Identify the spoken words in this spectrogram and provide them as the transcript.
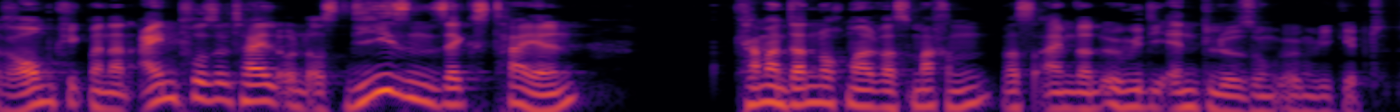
Raum kriegt man dann ein Puzzleteil und aus diesen sechs Teilen kann man dann nochmal was machen, was einem dann irgendwie die Endlösung irgendwie gibt.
